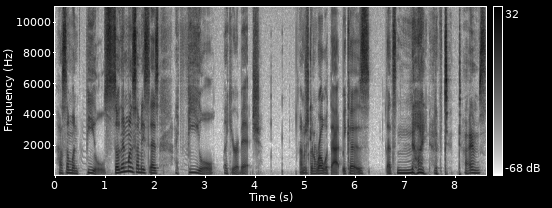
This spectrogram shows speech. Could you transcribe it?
how someone feels. So then when somebody says, I feel like you're a bitch, I'm just going to roll with that because that's nine out of 10 times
